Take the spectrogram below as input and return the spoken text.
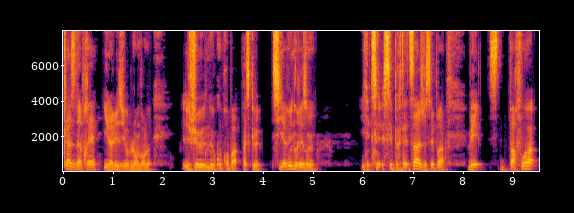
Case d'après, il a les yeux blancs dans le... Je ne comprends pas. Parce que s'il y avait une raison, c'est peut-être ça, je sais pas. Mais parfois,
